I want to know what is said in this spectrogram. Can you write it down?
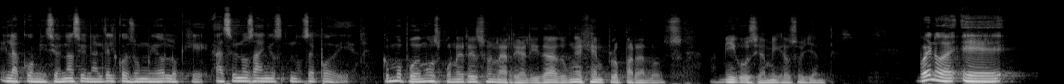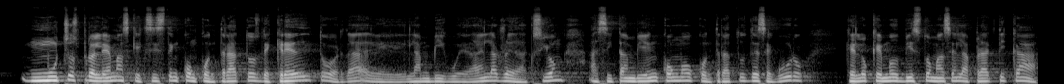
en la Comisión Nacional del Consumidor, lo que hace unos años no se podía. ¿Cómo podemos poner eso en la realidad? Un ejemplo para los amigos y amigas oyentes. Bueno, eh, muchos problemas que existen con contratos de crédito, ¿verdad? la ambigüedad en la redacción, así también como contratos de seguro, que es lo que hemos visto más en la práctica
